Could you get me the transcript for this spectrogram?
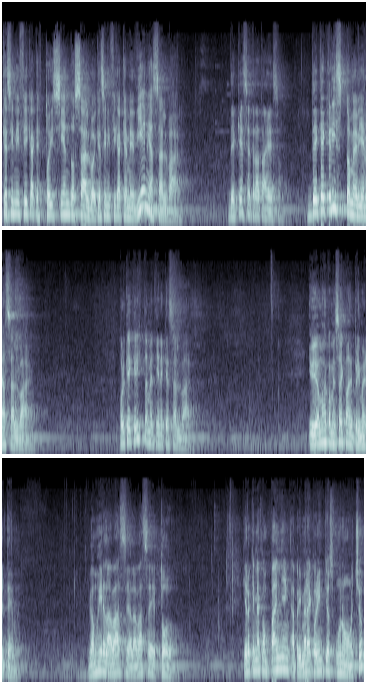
¿Qué significa que estoy siendo salvo? ¿Y qué significa que me viene a salvar? ¿De qué se trata eso? ¿De qué Cristo me viene a salvar? ¿Por qué Cristo me tiene que salvar? Y vamos a comenzar con el primer tema. Y vamos a ir a la base, a la base de todo. Quiero que me acompañen a 1 Corintios 1.8,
